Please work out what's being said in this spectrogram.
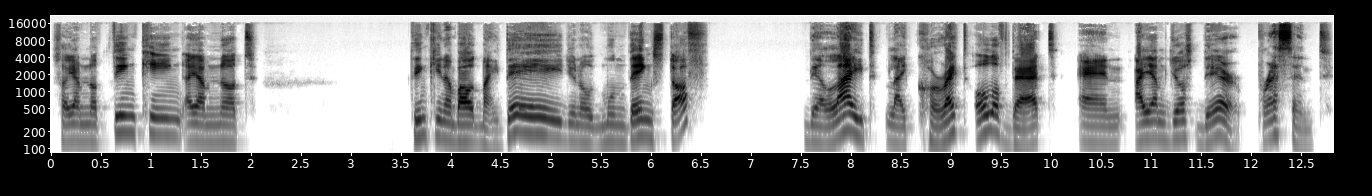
So I am not thinking, I am not thinking about my day, you know, mundane stuff, the light like correct all of that and I am just there present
